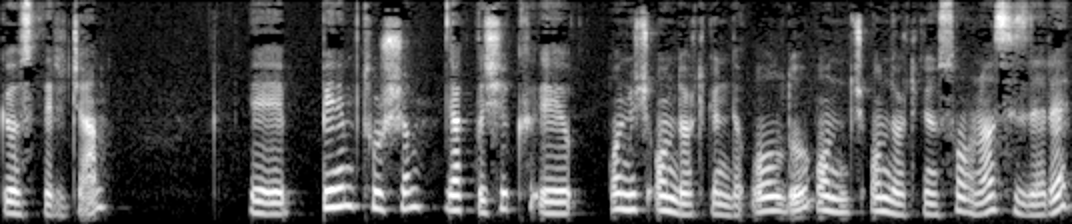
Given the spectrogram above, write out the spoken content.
göstereceğim. E, benim turşum yaklaşık e, 13-14 günde oldu. 13-14 gün sonra sizlere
